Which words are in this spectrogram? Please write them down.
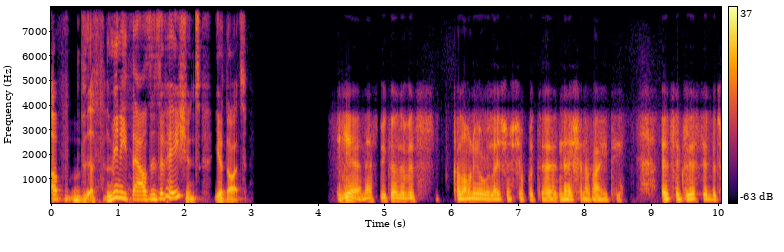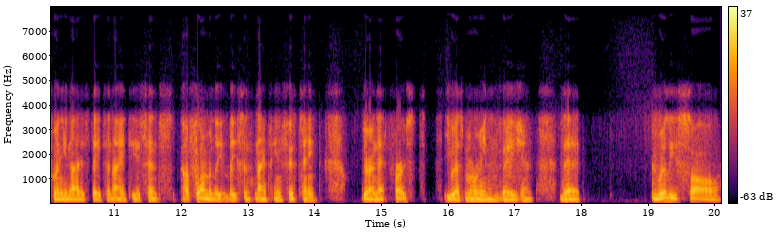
of many thousands of Haitians. Your thoughts? Yeah, and that's because of its colonial relationship with the nation of Haiti. It's existed between the United States and Haiti since, uh, formally at least, since 1915. During that first U.S. Marine invasion that really saw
